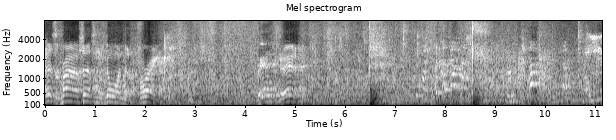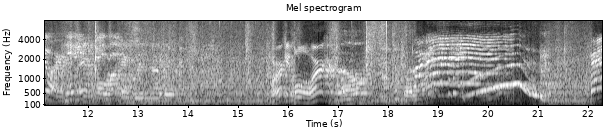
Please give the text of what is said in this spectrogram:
This is Brian Sessoms doing the Frank. Ready? Ready. you are dead. Work it, boy, work. Uh-huh. No. Uh-huh. no.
